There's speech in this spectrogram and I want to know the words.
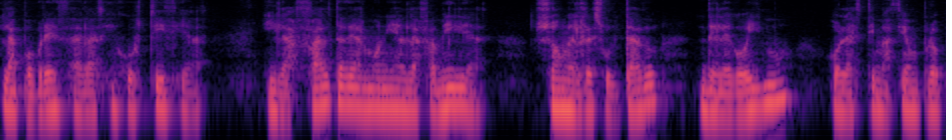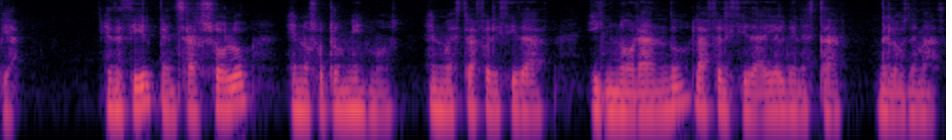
la pobreza, las injusticias y la falta de armonía en las familias son el resultado del egoísmo o la estimación propia es decir, pensar solo en nosotros mismos, en nuestra felicidad, ignorando la felicidad y el bienestar de los demás.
